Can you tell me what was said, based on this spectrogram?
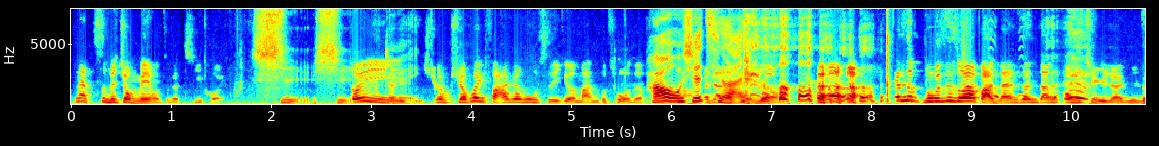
那是不是就没有这个机会？是是。所以学学会发任务是一个蛮不错的。好，我学起来。但是不是说要把男生当工具人，你知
